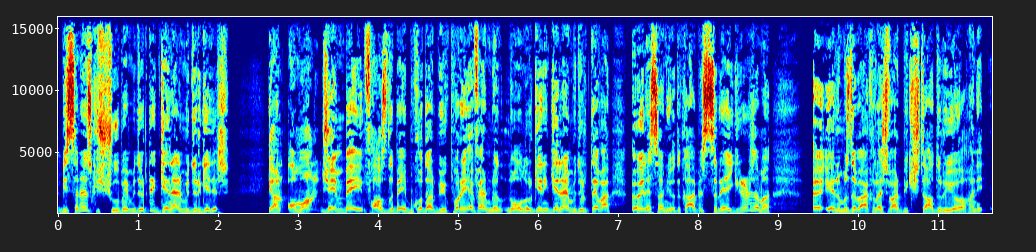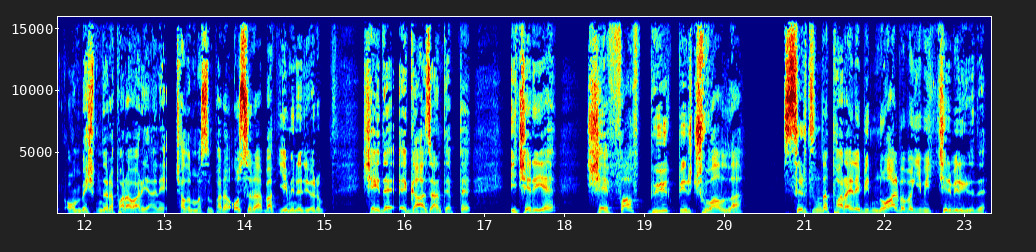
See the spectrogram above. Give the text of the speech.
biz sanıyoruz ki şube müdür değil genel müdür gelir. Yani aman Cem Bey, Fazlı Bey bu kadar büyük parayı efendim ne olur gelin genel müdürlükte var. Öyle sanıyorduk abi sıraya giriyoruz ama e, yanımızda bir arkadaş var bir kişi daha duruyor. Hani 15 bin lira para var yani çalınmasın para. O sıra bak yemin ediyorum şeyde e, Gaziantep'te içeriye şeffaf büyük bir çuvalla sırtında parayla bir Noel Baba gibi içeri biri girdi.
